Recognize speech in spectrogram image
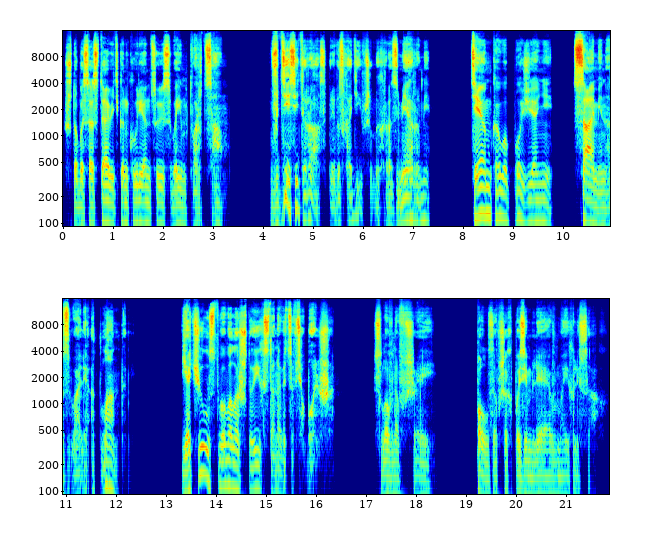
чтобы составить конкуренцию своим творцам, в десять раз превосходившим их размерами, тем, кого позже они сами назвали атлантами. Я чувствовала, что их становится все больше, словно в шеи, ползавших по земле в моих лесах.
